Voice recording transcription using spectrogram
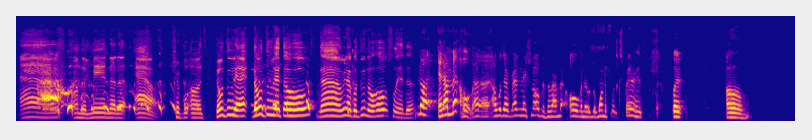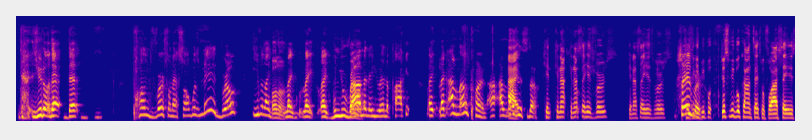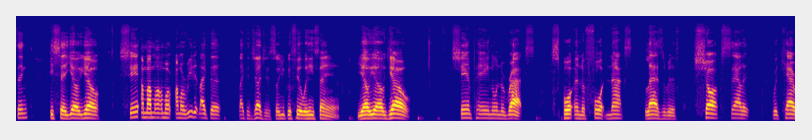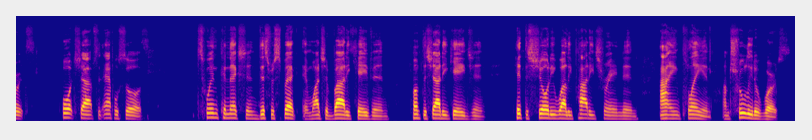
ow. I'm the man of the ow. Triple on. Don't do that. Don't do that to Hove. Nah, we're not gonna do no Hove slander. No, and I met Hove. I, I- I was at Roc Nation Office and I met Hove, and it was a wonderful experience. But, um, you know that that pun's verse on that song was mid, bro. Even like like like like when you rhyming and you in the pocket, like like I love pun. I, I love Alright. his stuff. Can can I can I say his verse? Can I say his verse? Say just his verse. people just for people context before I say this thing. He said, "Yo, yo, Shan- I'm I'm I'm, I'm gonna read it like the like the judges, so you can feel what he's saying. Yo, yo, yo, champagne on the rocks, sporting the Fort Knox Lazarus, shark salad with carrots, pork chops and applesauce, twin connection, disrespect, and watch your body cave in. Pump the shotty gauge in. Hit the shorty while he potty training. I ain't playing. I'm truly the worst.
